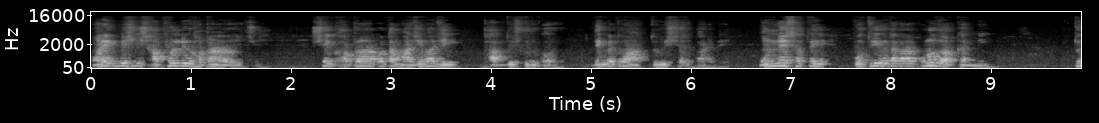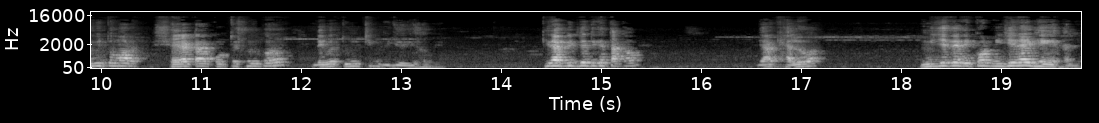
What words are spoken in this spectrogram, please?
অনেক বেশি সাফল্যের ঘটনা রয়েছে। সেই ঘটনার কথা মাঝে মাঝেই ভাবতে শুরু করো। দেখবে তোমার আত্মবিশ্বাস বাড়বে। অন্যের সাথে প্রতিযোগিতা করার কোনো দরকার নেই। তুমি তোমার সেরাটা করতে শুরু করো, দেখবে তুমি ঠিক বিজয়ী হবে। ক্রীড়াবিদদের দিকে তাকাও, যারা খেলোয়াড়, নিজেদের রেকর্ড নিজেরাই ভেঙে ফেলে।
